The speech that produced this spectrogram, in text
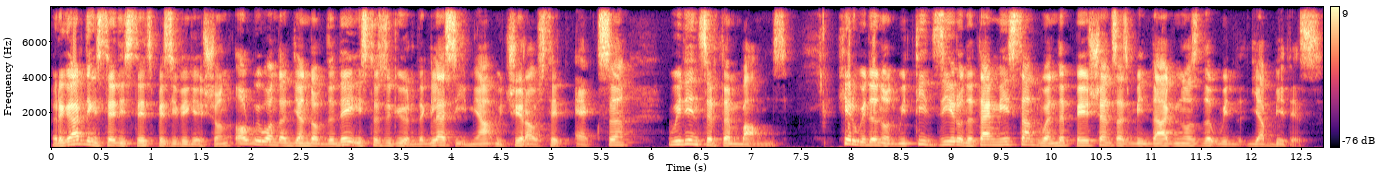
Regarding steady-state specification, all we want at the end of the day is to secure the glycemia, which here our state x, within certain bounds. Here we denote with T0 the time instant when the patient has been diagnosed with diabetes.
